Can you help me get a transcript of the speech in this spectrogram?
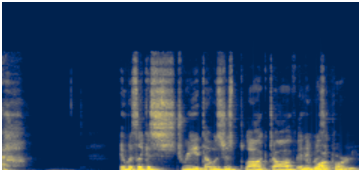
it was like a street that was just blocked off and it a was block party.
